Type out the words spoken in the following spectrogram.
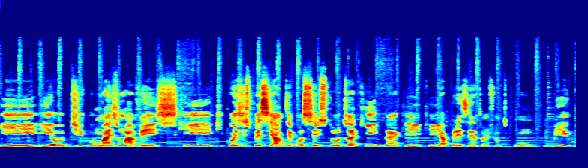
E, e, eu digo mais uma vez que, que coisa especial ter vocês todos aqui, né, que, que apresentam junto com, comigo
